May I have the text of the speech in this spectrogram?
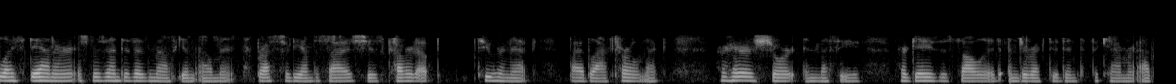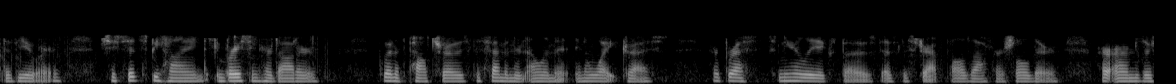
Blythe Danner is presented as a masculine element. Her breasts are de-emphasized. She is covered up to her neck by a black turtleneck. Her hair is short and messy. Her gaze is solid and directed into the camera at the viewer. She sits behind, embracing her daughter, Gwyneth Paltrow is the feminine element in a white dress, her breasts nearly exposed as the strap falls off her shoulder. Her arms are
